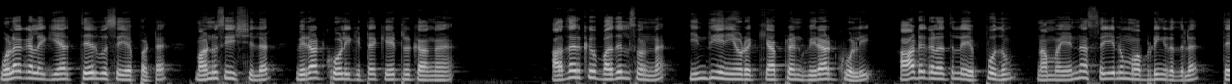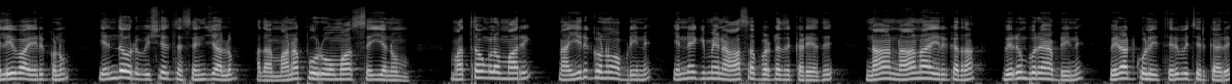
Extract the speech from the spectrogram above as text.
உலகளகியாக தேர்வு செய்யப்பட்ட மனுஷி சிலர் விராட் கோலி கிட்ட கேட்டிருக்காங்க. அதற்கு பதில் சொன்ன இந்திய அணியோட கேப்டன் விராட் கோலி ஆடுகளத்தில் எப்போதும் நம்ம என்ன செய்யணும் அப்படிங்கிறதுல தெளிவாக இருக்கணும். எந்த ஒரு விஷயத்தை செஞ்சாலும் அதை மனப்பூர்வமாக செய்யணும். மற்றவங்கள மாதிரி நான் இருக்கணும் அப்படின்னு என்றைக்குமே நான் ஆசைப்பட்டது கிடையாது. நான் நானாக இருக்க தான் விரும்புகிறேன் அப்படின்னு விராட் கோலி தெரிவிச்சிருக்காரு.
